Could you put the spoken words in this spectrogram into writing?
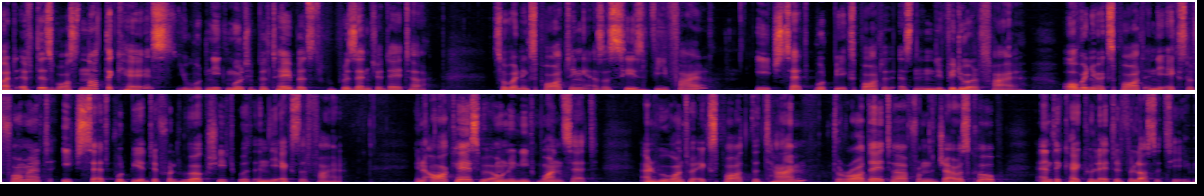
But if this was not the case, you would need multiple tables to present your data. So when exporting as a CSV file, each set would be exported as an individual file, or when you export in the Excel format, each set would be a different worksheet within the Excel file. In our case, we only need one set, and we want to export the time, the raw data from the gyroscope, and the calculated velocity.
